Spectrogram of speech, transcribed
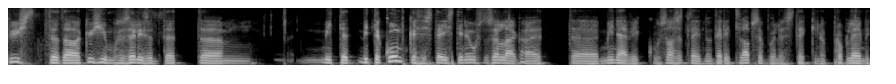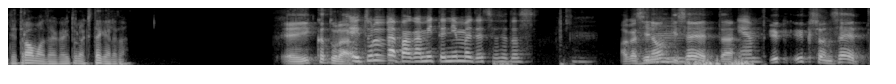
püstitada küsimuse selliselt, et ähm, mitte, mitte kumbki siis teist ei nõustu sellega, et äh, minevikus aset leidnud, eriti lapsepõlves tekkinud probleemide, traumadega ei tuleks tegeleda? ei, ikka tuleb. ei tuleb, aga mitte niimoodi, et sa seda. aga siin ongi mm, see, et yeah. ük, üks on see, et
